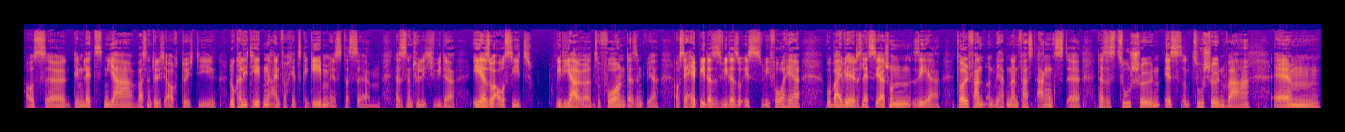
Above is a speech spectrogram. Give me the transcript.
aus äh, dem letzten Jahr, was natürlich auch durch die Lokalitäten einfach jetzt gegeben ist, dass, ähm, dass es natürlich wieder eher so aussieht wie die Jahre zuvor. Und da sind wir auch sehr happy, dass es wieder so ist wie vorher. Wobei wir das letzte Jahr schon sehr toll fanden und wir hatten dann fast Angst, äh, dass es zu schön ist und zu schön war. Ähm,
